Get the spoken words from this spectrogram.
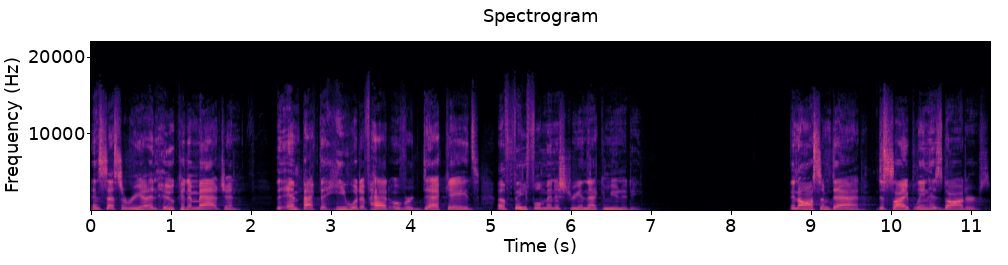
in Caesarea. And who can imagine the impact that he would have had over decades of faithful ministry in that community? An awesome dad, discipling his daughters.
